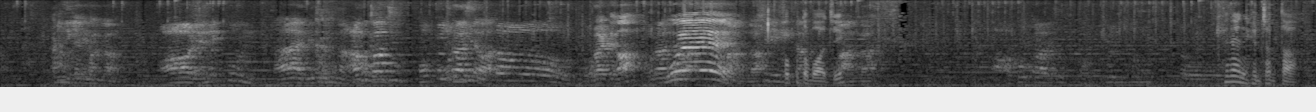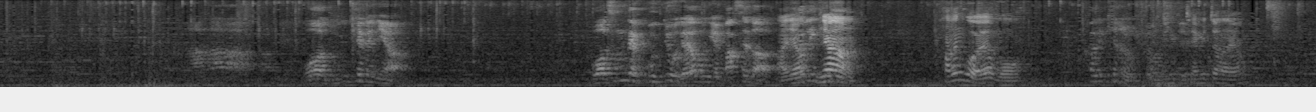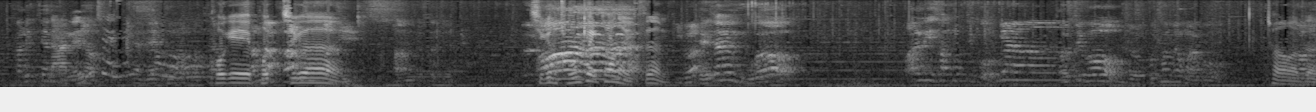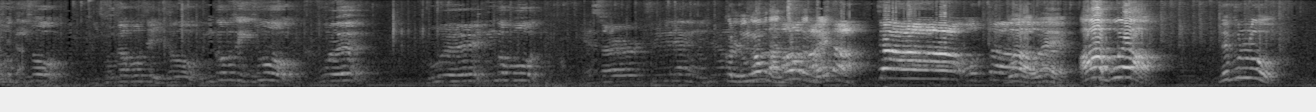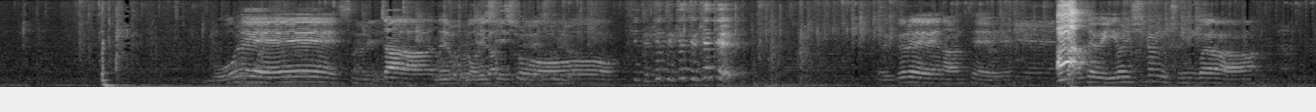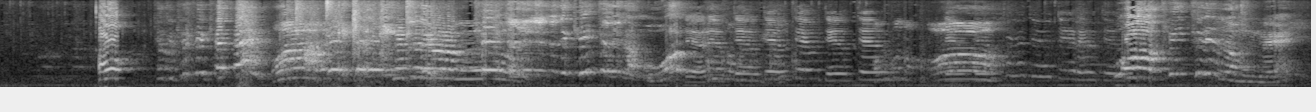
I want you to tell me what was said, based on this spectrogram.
이득만 가. 아, 레네콘. 아 미쳤나. 아구가주 벗겨주고 오랄 때 싶다. 오랄 때가? 뭐해? 속부터 뭐하지? 캐넨 괜찮다 와 누구 캐넨이야? 와 상대 보듀오 내가 보기엔 빡세다. 아니요 그냥 하는 거예요 뭐. 칼리 캐넨 어떻게 어떻게? 재밌잖아요. 나는 재밌어. 거기 나- 버, 나- 지금. 지금 아! 좋은 캐릭터 하나 있음? 대장은 뭐야? 빨리 찍고. 그냥 더 찍어. 고탄병 말고. 저 감사합니다 이소. 이소가 보세 이소. 은가보세 이소. 뭐해? 뭐해? sir. 출리량이 그 룽가보다 안 어, 찍던데? 맞다. 짜 없다. 뭐야 왜? 아 뭐야? 레블루. 뭐해? 진짜 레블루 어디 갔어? 캐틀 캐틀 캐틀 캐틀. 왜 그래 나한테? 아! 나한테 왜 이런 시련을 주는 거야? 어? 캐틀 캐틀 캐틀. 와! 캐틀이라고. 캐틀인데 캐틀이라고. 뭐? 한번 와. 와 케이틀린이랑 먹네.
